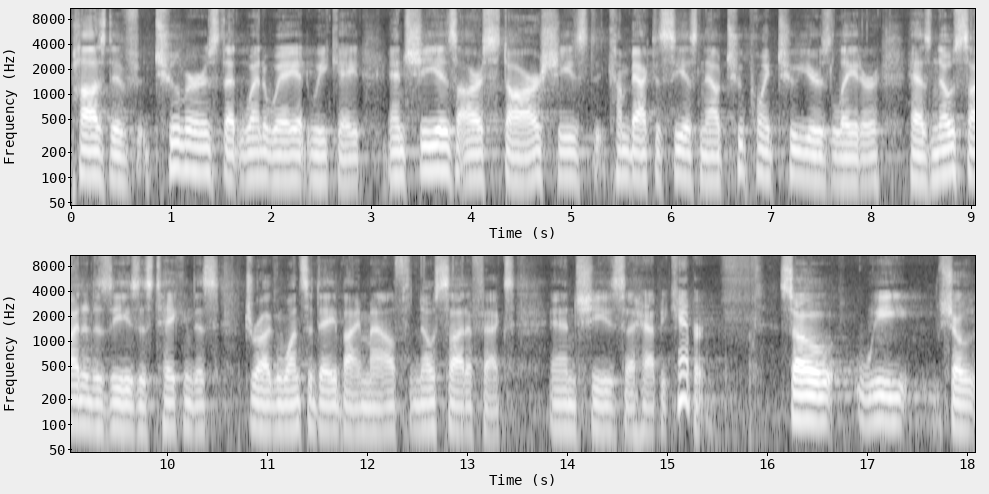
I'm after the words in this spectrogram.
positive tumors that went away at week eight. And she is our star. She's come back to see us now 2.2 years later, has no sign of disease, is taking this drug once a day by mouth, no side effects, and she's a happy camper. So we show,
